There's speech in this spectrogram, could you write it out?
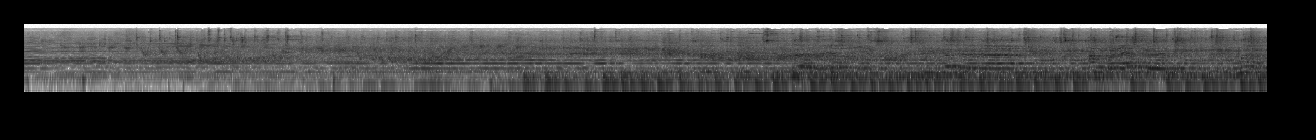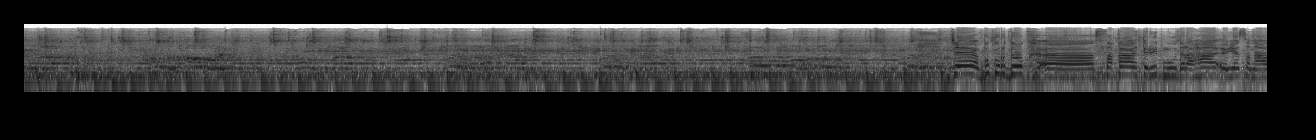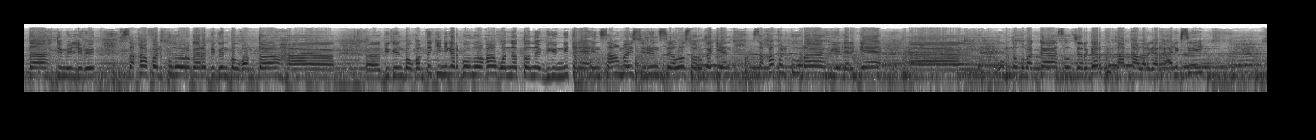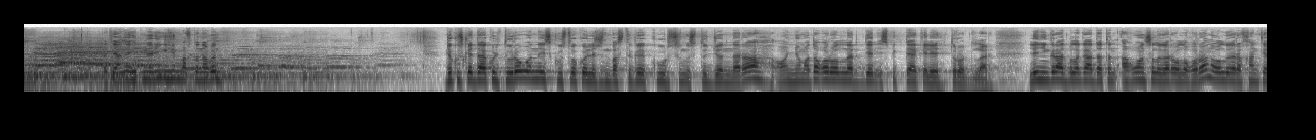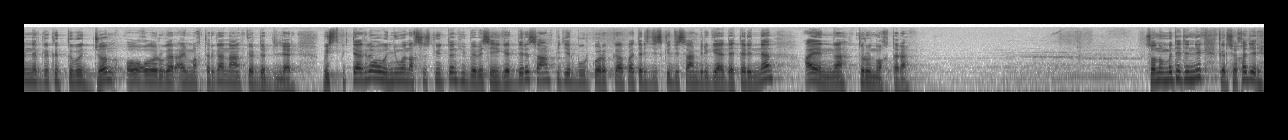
санаата түмүллүбүт сака фольклоргар бүгүн болгомто бүгүн болгомто кинигер болууга оннотон бүгүнгү терехин сака фольклора үйелерге Алексей? Декускайда культура онна искусство колледжин бастығы курсын студионнара онномата ғороллар ден спектакли тұрдылар. Ленинград благадатын ағуансылығар олығыран олы хан кемнерге күттібі Джон оғылырғар аймақтарға нан көрдірділер. Бұл спектакли олы Нюан ақсыз күнттен сехігердері Санкт-Петербург орыққа патриотический десам бригадәттерінен айынға тұрын уақтара. Соның мүтетіндік көрсе қадері.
